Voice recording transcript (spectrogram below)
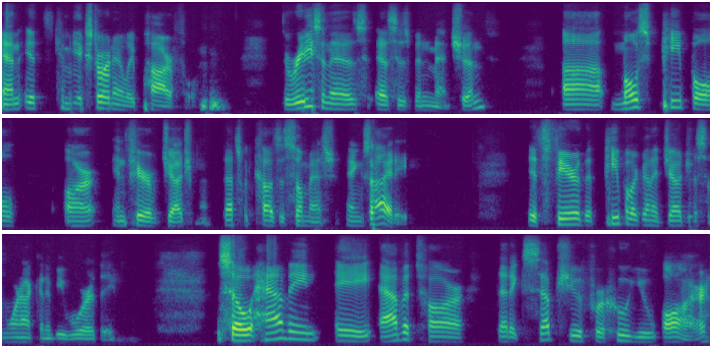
And it can be extraordinarily powerful. The reason is, as has been mentioned, uh, most people are in fear of judgment. That's what causes so much anxiety. It's fear that people are going to judge us and we're not going to be worthy. So having a avatar that accepts you for who you are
